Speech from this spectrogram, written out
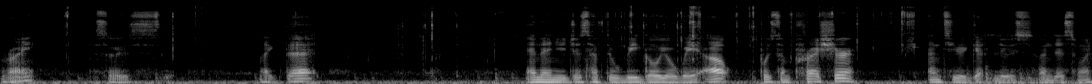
Right so it's like that. And then you just have to wiggle your way out put some pressure until you get loose on this one.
